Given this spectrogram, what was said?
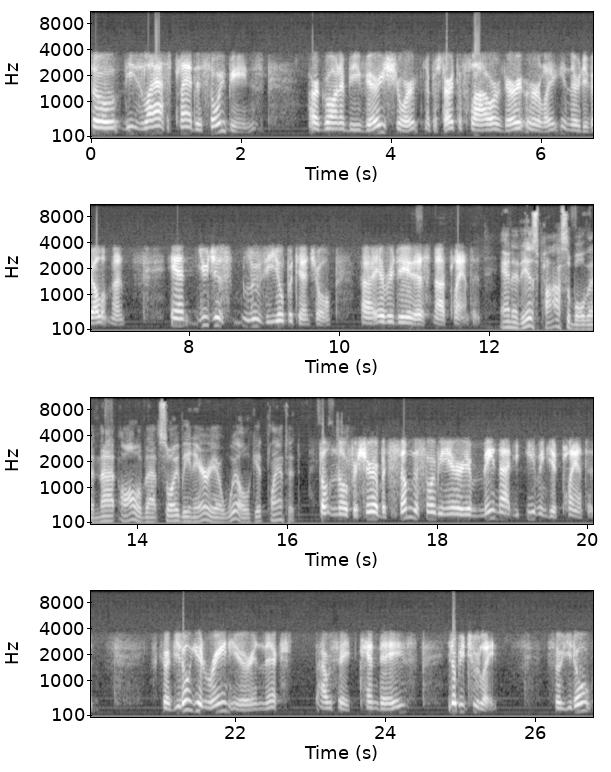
So these last planted soybeans are going to be very short. They're going to start to flower very early in their development. And you just lose the yield potential uh, every day that's not planted. And it is possible that not all of that soybean area will get planted. Don't know for sure, but some of the soybean area may not even get planted. So if you don't get rain here in the next I would say 10 days, it'll be too late. So you don't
